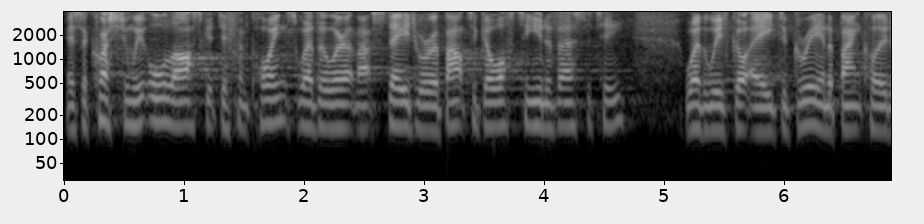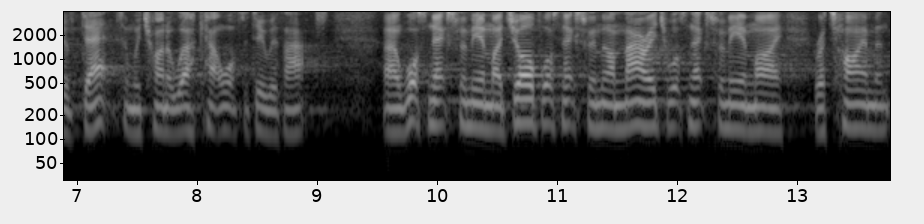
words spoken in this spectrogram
It's a question we all ask at different points, whether we're at that stage where we're about to go off to university, whether we've got a degree and a bankload of debt and we're trying to work out what to do with that, uh, what's next for me in my job? What's next for me in my marriage? What's next for me in my retirement?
